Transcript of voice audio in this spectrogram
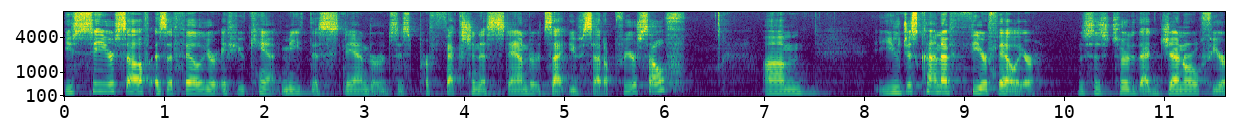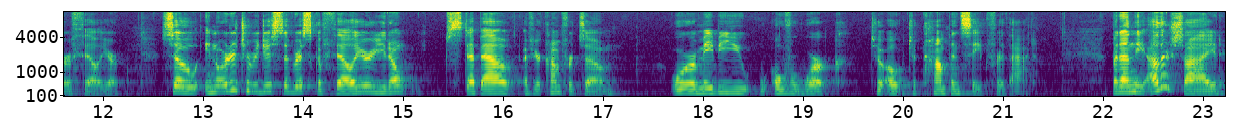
you see yourself as a failure if you can't meet the standards, these perfectionist standards that you've set up for yourself. Um, you just kind of fear failure. This is sort of that general fear of failure. So in order to reduce the risk of failure, you don't step out of your comfort zone, or maybe you overwork to, to compensate for that. But on the other side,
